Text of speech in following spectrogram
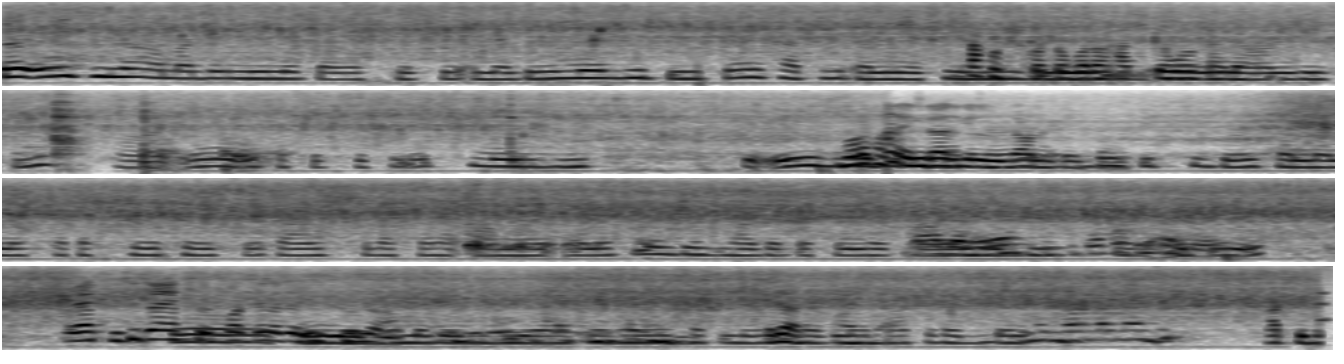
তো এই ছিল আমাদের মিলের তরফ থেকে আমাদের মুরগি পিঠে সাথে বানিয়েছিলাম নান রুটি। আর ও ছিল মুরগি। এই তৃপ্তি করে কারণ বাচ্চারা আমার অনেক মুরগি ভাজা পছন্দ করে। আমাদের ভিডিও আছে ভালো থাকলে পাশে থাকবেন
